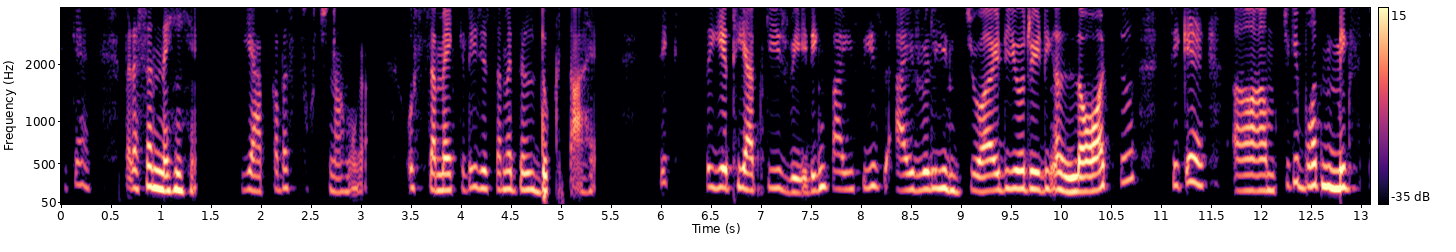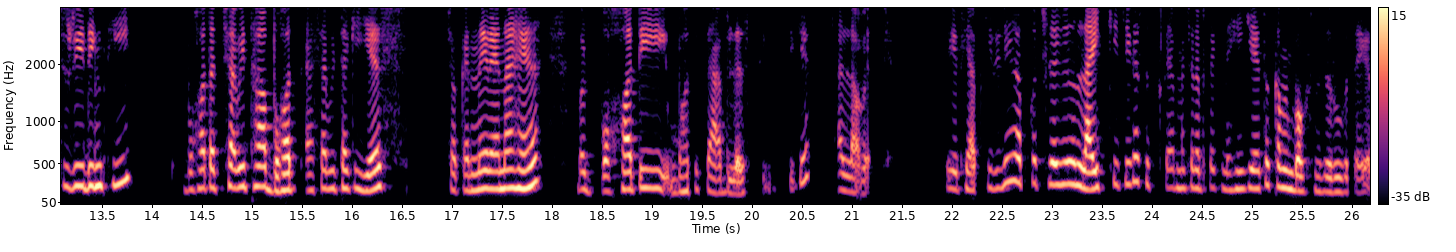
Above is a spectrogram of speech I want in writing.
ठीक है? पर ऐसा नहीं है। ये आपका बस सोचना होगा। उस समय के लिए जिस समय दिल दुखता है, ठीक? तो ये थी आपकी reading Pisces I really enjoyed your reading a lot ठीक है? क्योंकि बहुत मिक्स्ड रीडिंग थी। बहुत अच्छा भी था, बहुत ऐसा भी था कि यस चौकन्ने रहना है बट बहुत ही बहुत ही फैबुलस थी, ठीक है? आई लव इट तो ये थी आपकी रीडिंग आपको अच्छी लगी तो लाइक कीजिएगा सब्सक्राइब मेरे चैनल अब तक नहीं किया है तो कमेंट बॉक्स में ज़रूर बताइएगा।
